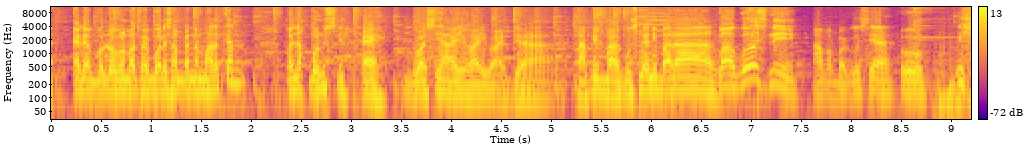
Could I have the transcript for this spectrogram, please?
eh 24 Februari sampai 6 Maret kan banyak bonusnya. Eh, gua sih hayu-hayu aja. Tapi bagus nggak nih barang? Bagus nih. Apa bagusnya? Uh. Wih,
